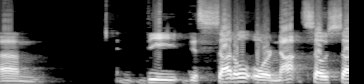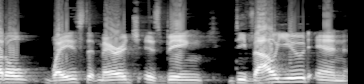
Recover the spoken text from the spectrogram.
Um, the, the subtle or not so subtle ways that marriage is being devalued and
